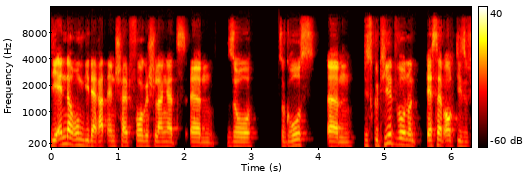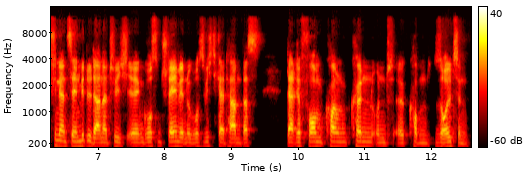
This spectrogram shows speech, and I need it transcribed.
die Änderungen, die der Radentscheid vorgeschlagen hat, ähm, so, so groß ähm, diskutiert wurden und deshalb auch diese finanziellen Mittel da natürlich äh, einen großen Stellenwert und eine große Wichtigkeit haben, dass da Reformen kommen können und äh, kommen sollten.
